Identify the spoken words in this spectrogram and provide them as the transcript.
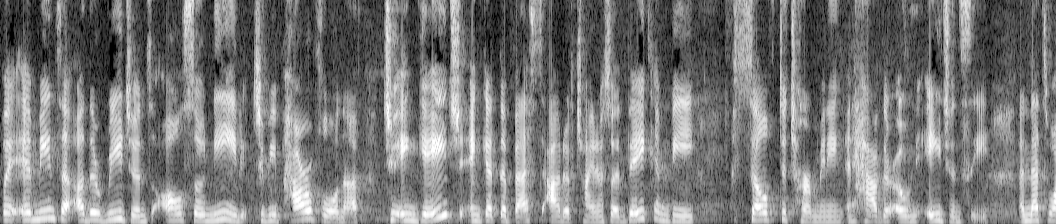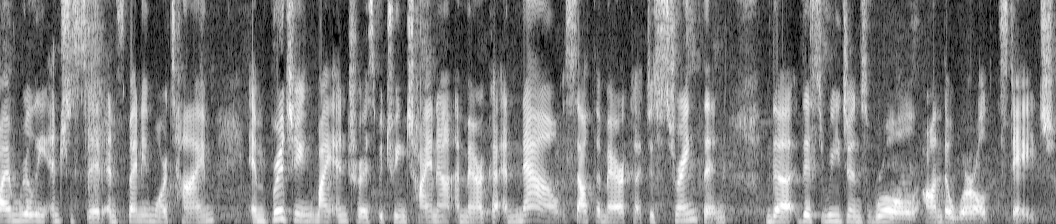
but it means that other regions also need to be powerful enough to engage and get the best out of China so that they can be self-determining and have their own agency. And that's why I'm really interested in spending more time in bridging my interest between China, America, and now South America to strengthen the, this region's role on the world stage.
